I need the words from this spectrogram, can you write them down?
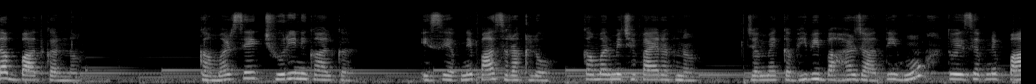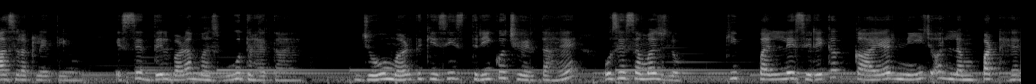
तब बात करना। कमर से एक छुरी निकालकर इसे अपने पास रख लो, कमर में छिपाए रखना। जब मैं कभी भी बाहर जाती हूँ तो इसे अपने पास रख लेती हूँ। इससे दिल बड़ा मज़बूत रहता है। जो मर्द किसी स्त्री को छेड़ता है, उसे समझ लो कि पल्ले सिरे का कायर नीच और लंपट है।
